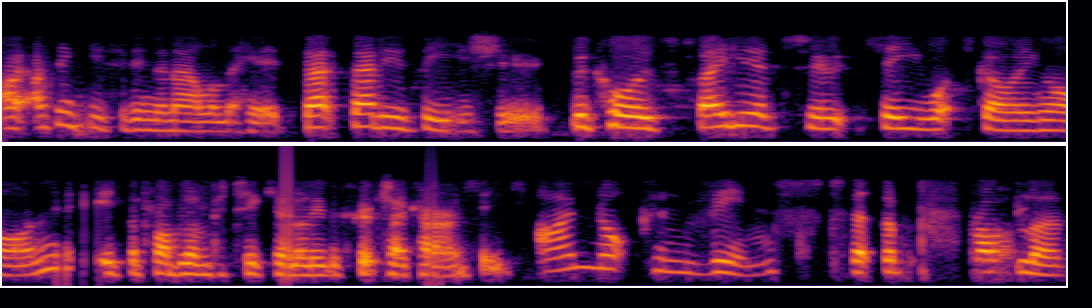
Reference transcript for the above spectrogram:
I, I think you're hitting the nail on the head. That that is the issue because failure to see what's going on is the problem, particularly with cryptocurrencies. I'm not convinced that the problem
